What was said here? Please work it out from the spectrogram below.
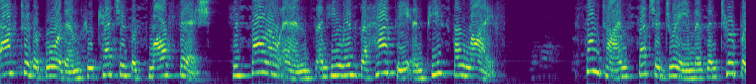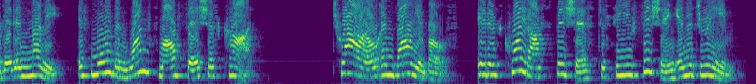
After the boredom who catches a small fish, his sorrow ends and he lives a happy and peaceful life. Sometimes such a dream is interpreted in money, if more than one small fish is caught. Trowel and valuables. It is quite auspicious to see you fishing in a dream.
